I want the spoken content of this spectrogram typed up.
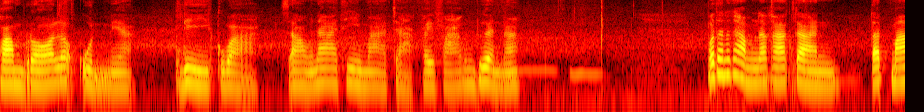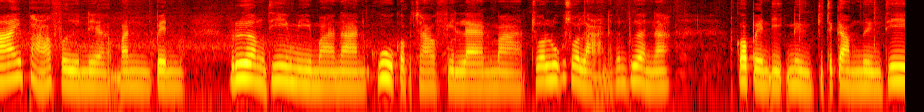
ความร้อนและอุ่นเนี่ยดีกว่าซาวน่าที่มาจากไฟฟ้าเพื่อนๆนะ วัฒนธรรมนะคะการตัดไม้ผ่าฟืนเนี่ยมันเป็นเรื่องที่มีมานานคู่กับชาวฟินแลนด์มาชั่วลูกชั่วหลานนะเพื่อนๆนะก็เป็นอีกหนึ่งกิจกรรมหนึ่งที่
